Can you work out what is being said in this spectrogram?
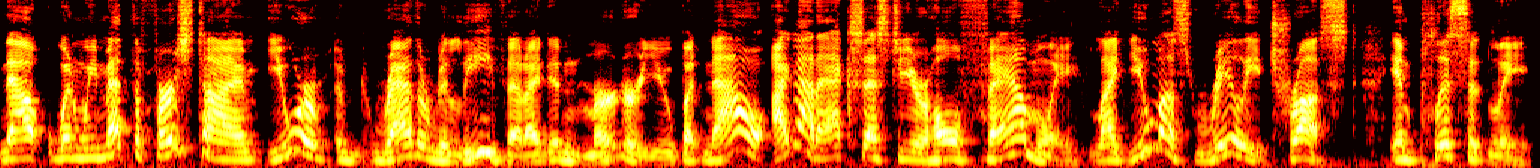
Now, when we met the first time, you were rather relieved that I didn't murder you, but now I got access to your whole family. Like, you must really trust implicitly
